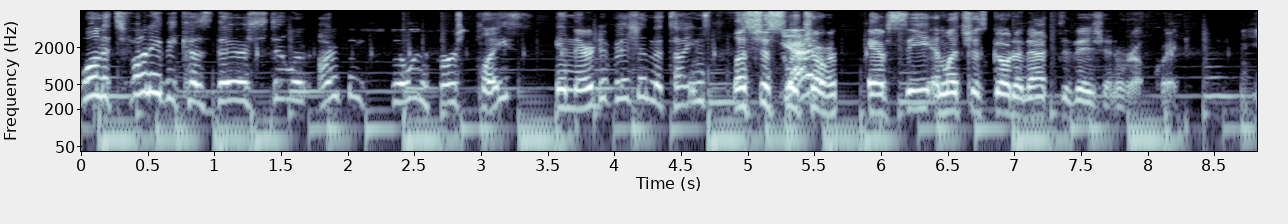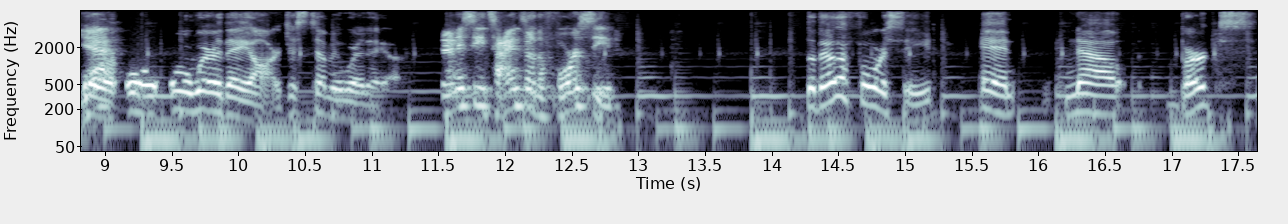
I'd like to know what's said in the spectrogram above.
Well, and it's funny because they're still in, aren't they still in first place in their division, the Titans? Let's just switch yeah. over to AFC and let's just go to that division real quick. Yeah. Or, or, or where they are. Just tell me where they are. Tennessee Titans are the four seed. So they're the four seed, and now Burks,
